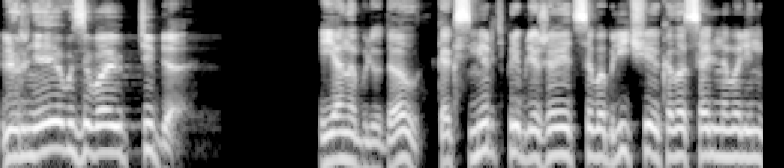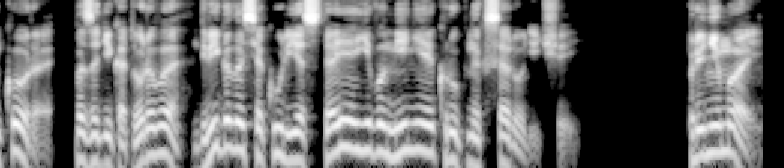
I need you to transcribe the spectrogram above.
«Вернее, вызывают тебя». Я наблюдал, как смерть приближается в обличие колоссального линкора, позади которого двигалась акулья стая его менее крупных сородичей. «Принимай»,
